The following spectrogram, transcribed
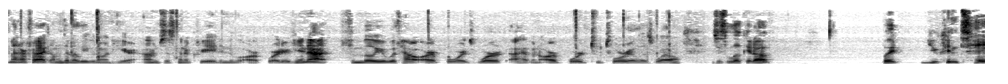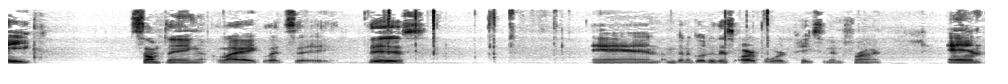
Matter of fact, I'm going to leave it on here. I'm just going to create a new artboard. If you're not familiar with how artboards work, I have an artboard tutorial as well. Just look it up. But you can take something like, let's say, this, and I'm going to go to this artboard, paste it in front, and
